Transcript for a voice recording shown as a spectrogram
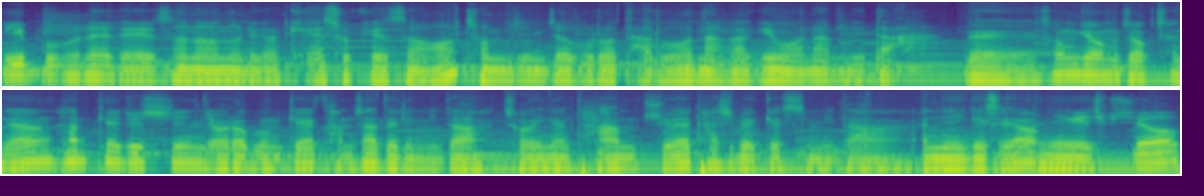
이 부분에 대해서는 우리가 계속해서 점진적으로 다루어 나가기 원합니다. 네, 성경적 찬양 함께 해주신 여러분께 감사드립니다. 저희는 다음 주에 다시 뵙겠습니다. 안녕히 계세요. 안녕히 계십시오.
